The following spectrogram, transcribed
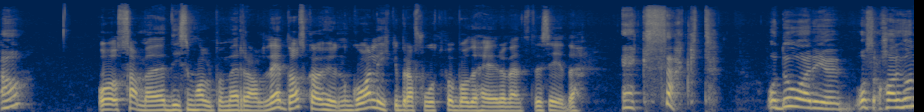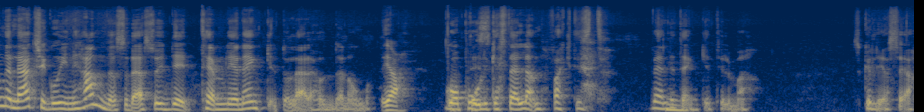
Ja. Og samme de som holder på med rally, da skal hun gå like bra fot på både høyre og venstre side. Exakt. Och då är ju, och har hunden lärt sig gå in i handen så där så är det tämligen enkelt att lära hunden att ja, gå på olika ställen faktiskt. Väldigt mm. enkelt till och med skulle jag säga.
